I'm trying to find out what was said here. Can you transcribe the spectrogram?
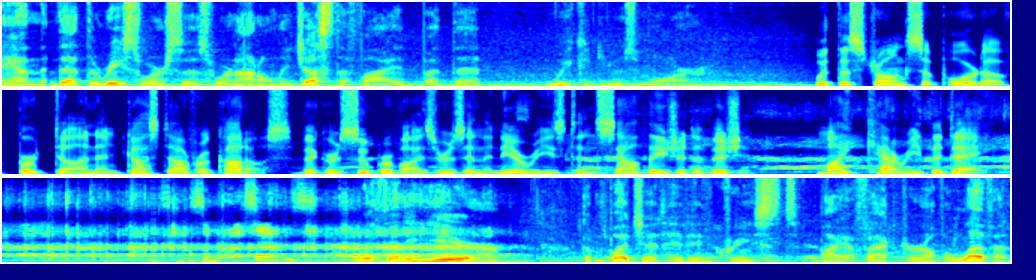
and that the resources were not only justified, but that we could use more. With the strong support of Bert Dunn and Gust Avrakotos, Vickers supervisors in the Near East and South Asia Division, Mike carried the day. Within a year, the budget had increased by a factor of 11,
